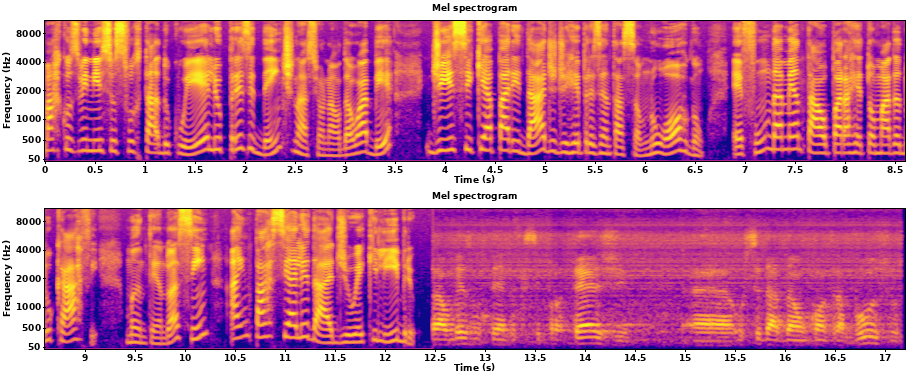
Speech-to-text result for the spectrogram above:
Marcos Vinícius Furtado Coelho, presidente nacional da UAB, disse que a paridade de representação no órgão é fundamental para a retomada do CARF, mantendo assim a imparcialidade e o equilíbrio. Ao mesmo tempo que se protege eh, o cidadão contra abusos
